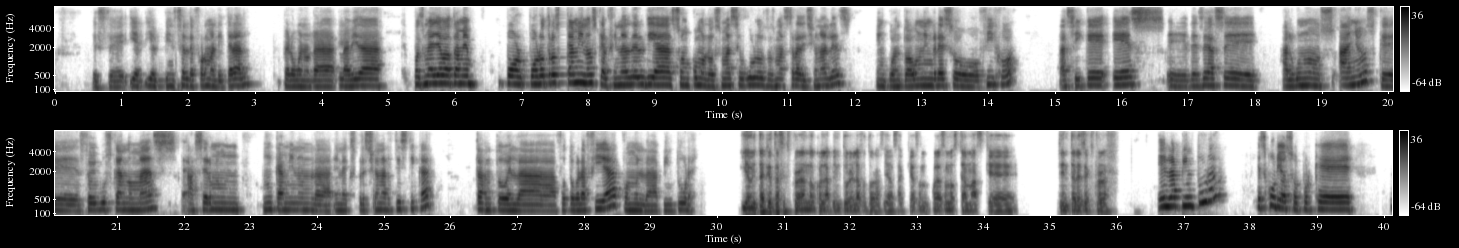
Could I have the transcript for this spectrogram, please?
este, y, el, pincel de forma literal, pero bueno, la, vida pues me ha llevado también por, por otros caminos que al final del día son como los más seguros, los más tradicionales en cuanto a un ingreso fijo. Así que es eh, desde hace algunos años que estoy buscando más hacerme un, un camino en la, en la expresión artística, tanto en la fotografía como en la pintura. Y ahorita, ¿qué estás explorando con la pintura y la fotografía? O sea, ¿qué son, ¿cuáles son los temas que te interesa explorar? En la pintura es curioso porque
